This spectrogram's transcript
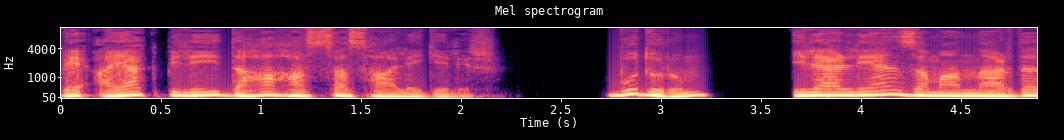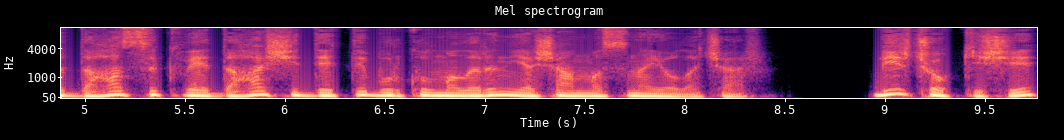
ve ayak bileği daha hassas hale gelir. Bu durum, ilerleyen zamanlarda daha sık ve daha şiddetli burkulmaların yaşanmasına yol açar. Birçok kişi,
